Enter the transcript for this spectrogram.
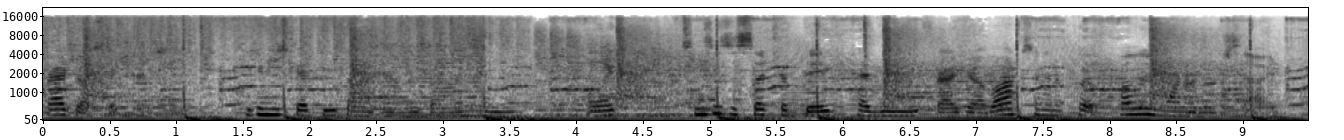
fragile stickers. You can just get these on Amazon and I like since this is such a big, heavy, fragile box, I'm going to put probably one on each side.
